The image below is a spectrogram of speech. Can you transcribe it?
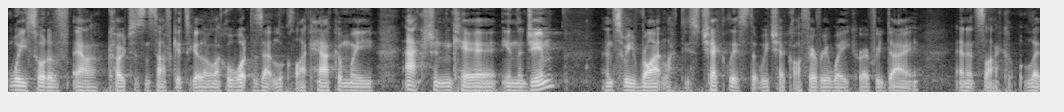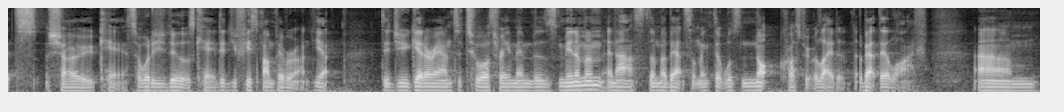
we sort of our coaches and stuff get together and like, well, what does that look like? How can we action care in the gym? And so we write like this checklist that we check off every week or every day, and it's like, let's show care. So what did you do that was care? Did you fist bump everyone? Yep. Did you get around to two or three members minimum and ask them about something that was not CrossFit related about their life? Um,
